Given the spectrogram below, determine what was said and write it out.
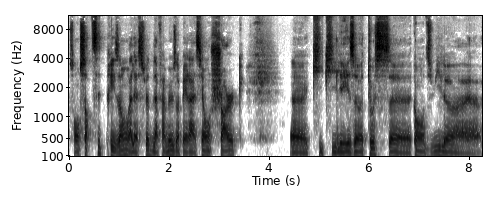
sortis de prison à la suite de la fameuse opération Shark, euh, qui, qui, les a tous euh, conduits là,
